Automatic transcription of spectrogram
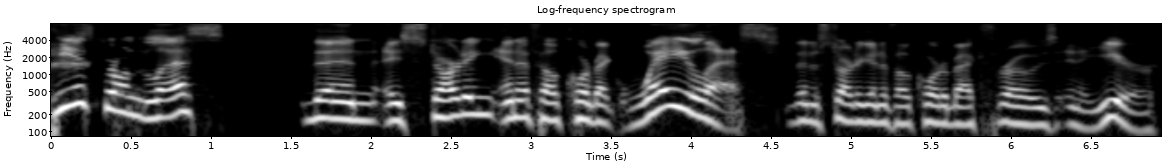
He has thrown less than a starting NFL quarterback, way less than a starting NFL quarterback throws in a year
